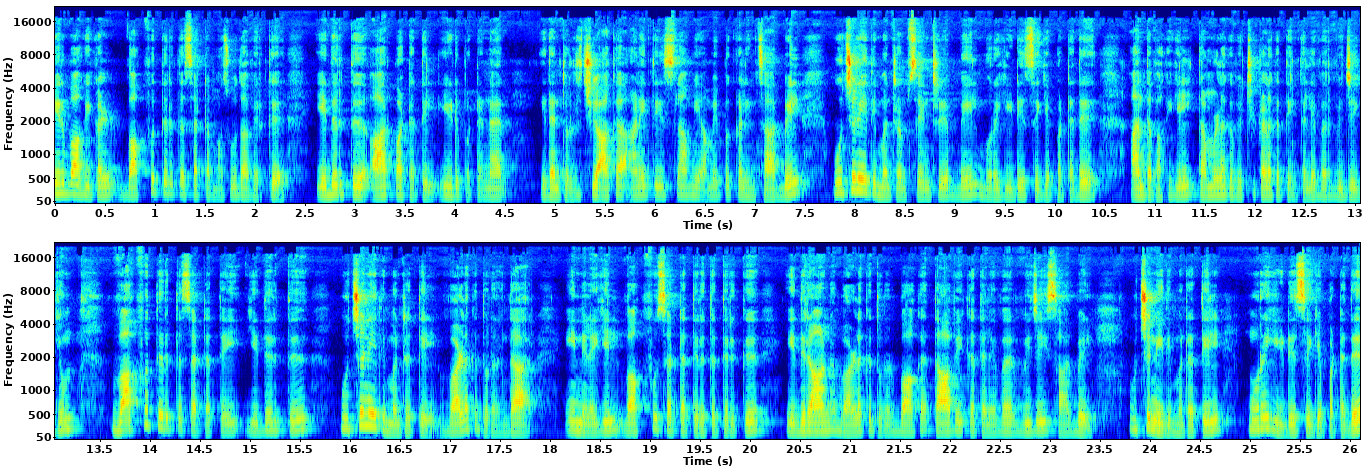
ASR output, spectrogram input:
நிர்வாகிகள் வக்ஃபு திருத்த சட்ட மசோதாவிற்கு எதிர்த்து ஆர்ப்பாட்டத்தில் ஈடுபட்டனர். இதன் தொடர்ச்சியாக அனைத்து இஸ்லாமிய அமைப்புகளின் சார்பில் உச்சநீதிமன்றம் சென்று மேல்முறையீடு செய்யப்பட்டது. அந்த வகையில் தமிழக வெற்றிக் கழகத்தின் தலைவர் விஜயும் வக்ஃபு திருத்த சட்டத்தை எதிர்த்து உச்சநீதிமன்றத்தில் வழக்கு தொடர்ந்தார். இந்நிலையில் வக்ஃபு சட்ட திருத்தத்திற்கு எதிரான வழக்கு தொடர்பாக தாவேக தலைவர் விஜய் சார்பில் உச்சநீதிமன்றத்தில் முறையீடு செய்யப்பட்டது.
